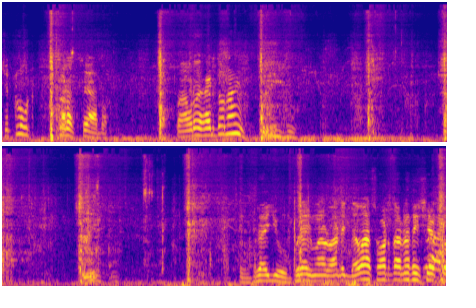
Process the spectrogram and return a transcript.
કેટલો કડક છે આ તો. પાવડો હેડતો નહીં. ઉભરાઈ ગયું ઉભરાઈ મારો આટે દવા છોડતા નથી શેઠો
